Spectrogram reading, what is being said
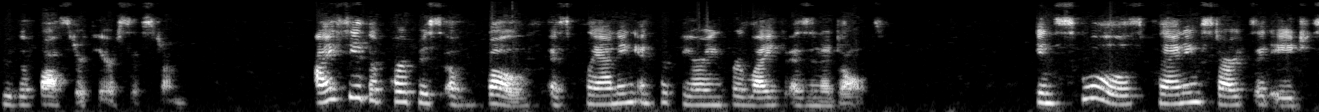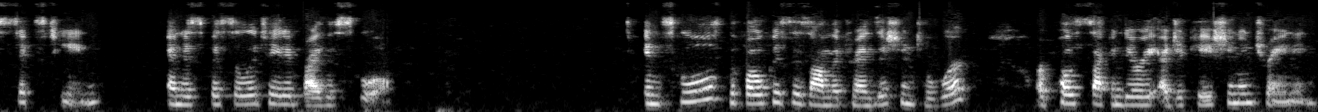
through the foster care system. I see the purpose of both as planning and preparing for life as an adult. In schools, planning starts at age 16 and is facilitated by the school. In schools, the focus is on the transition to work or post secondary education and training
